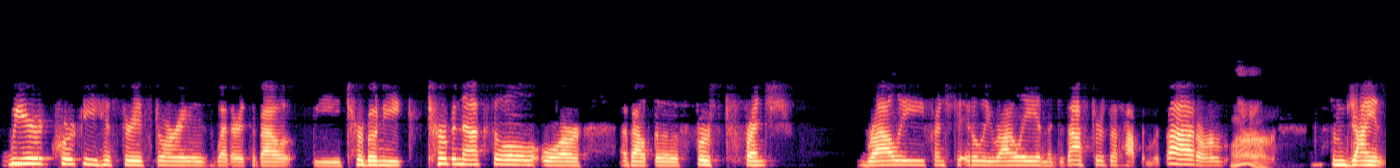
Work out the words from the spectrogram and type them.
weird, quirky history stories, whether it's about the Turbonique turbine axle or about the first French rally, French to Italy rally, and the disasters that happened with that, or, Wow. or some giant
